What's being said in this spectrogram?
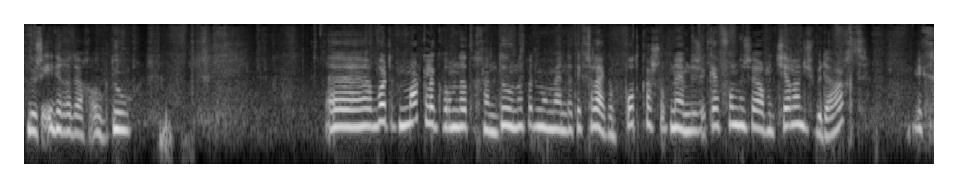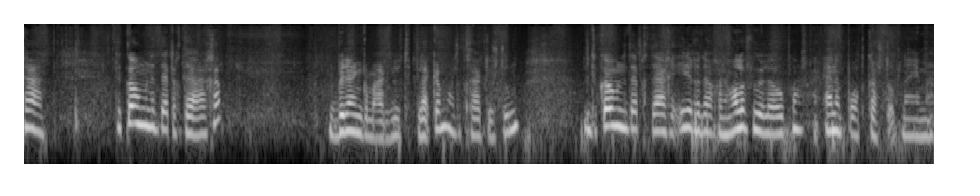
dus iedere dag ook doe, uh, wordt het makkelijker om dat te gaan doen op het moment dat ik gelijk een podcast opneem. Dus ik heb voor mezelf een challenge bedacht. Ik ga de komende 30 dagen. Ik bedenk hem eigenlijk nu te plekken, maar dat ga ik dus doen. De komende 30 dagen iedere dag een half uur lopen en een podcast opnemen.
